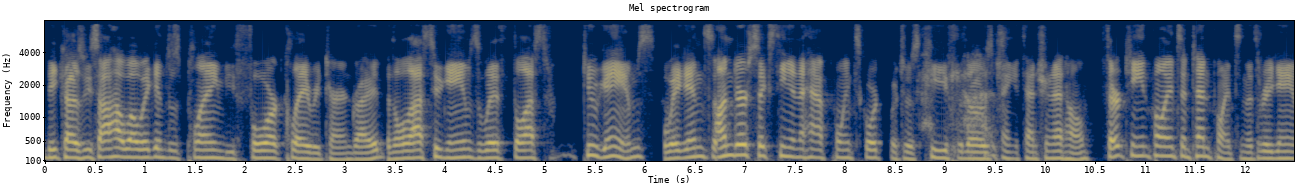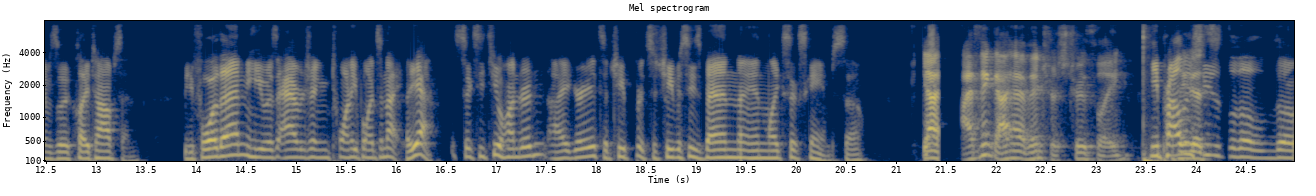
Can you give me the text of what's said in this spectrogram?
because we saw how well Wiggins was playing before Klay returned, right? The last two games with the last two games, Wiggins under 16 and a half points scored, which was key for those paying attention at home. 13 points and 10 points in the three games with Klay Thompson. Before then, he was averaging 20 points a night. But yeah, 6,200. I agree. It's a cheap. It's the cheapest he's been in like six games. So I think I have interest, truthfully. He probably sees the, the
